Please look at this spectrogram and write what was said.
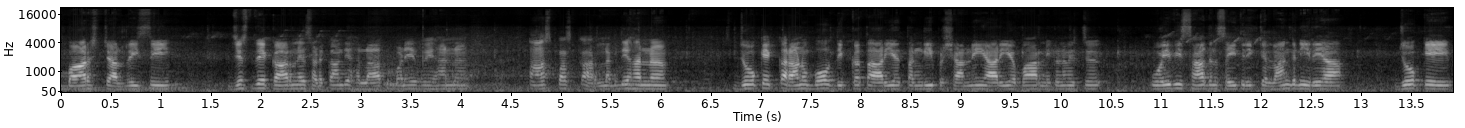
ਬਾਰਿਸ਼ ਚੱਲ ਰਹੀ ਸੀ, ਜਿਸ ਦੇ ਕਾਰਨ ਇਹ ਸੜਕਾਂ ਦੇ ਹਾਲਾਤ ਬਣੇ ਹੋਏ ਹਨ, ਆਸ-ਪਾਸ ਘਰ ਲੱਗਦੇ ਹਨ। ਜੋ ਕਿ ਘਰਾਂ ਨੂੰ ਬਹੁਤ ਦਿੱਕਤ ਆ ਰਹੀ ਹੈ, ਤੰਗੀ ਪਰੇਸ਼ਾਨੀ ਆ ਰਹੀ ਹੈ, ਬਾਹਰ ਨਿਕਲਣ ਵਿੱਚ ਕੋਈ ਵੀ ਸਾਧਨ ਸਹੀ ਤਰੀਕੇ ਲੰਘ ਨਹੀਂ ਰਿਹਾ, ਜੋ ਕਿ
